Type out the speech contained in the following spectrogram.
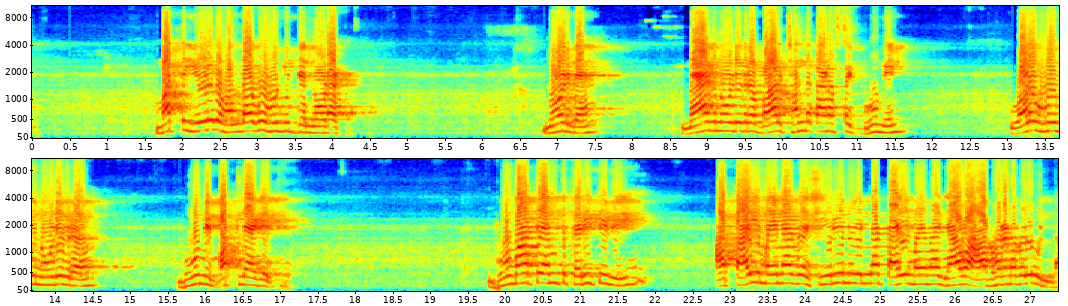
ಮತ್ತೆ ಇಳಿದು ಹೊಲ್ದಾಗೂ ಹೋಗಿದ್ದೆ ನೋಡಾಕ. ನೋಡಿದೆ, ಮ್ಯಾಗ ನೋಡಿದ್ರ ಬಾಳ ಚಂದ ಕಾಣಿಸ್ತೈತಿ ಭೂಮಿ. ಒಳಗೆ ಹೋಗಿ ನೋಡಿದ್ರ ಭೂಮಿ ಬತ್ಲೆ ಆಗೈತಿ. ಭೂಮಾತೆ ಅಂತ ಕರಿತೀವಿ, ಆ ತಾಯಿ ಮೈಮ್ಯಾಗ ಸೀರೆನೂ ಇಲ್ಲ, ತಾಯಿ ಮೈಮ್ಯಾಗ ಯಾವ ಆಭರಣಗಳೂ ಇಲ್ಲ.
